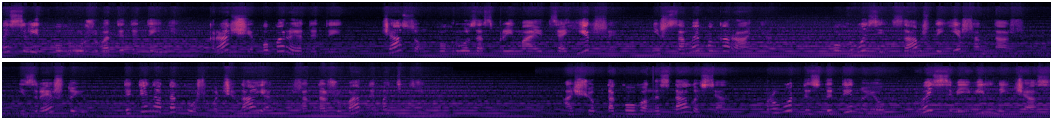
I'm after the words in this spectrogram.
Не слід погрожувати дитині, краще попередити. Часом погроза сприймається гірше, ніж саме покарання. В погрозі завжди є шантаж. І зрештою, дитина також починає шантажувати батьків. А щоб такого не сталося, проводьте з дитиною весь свій вільний час,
